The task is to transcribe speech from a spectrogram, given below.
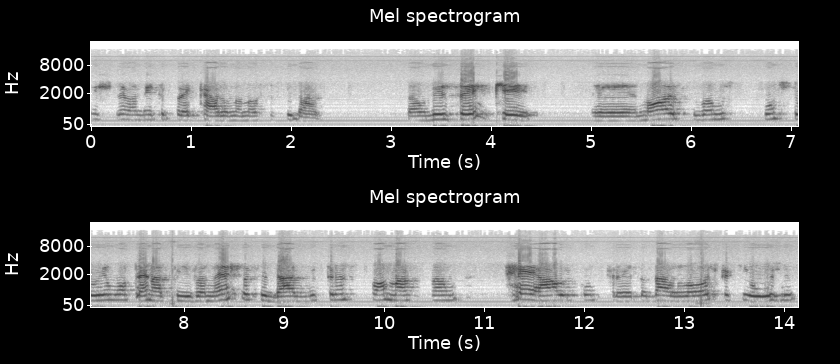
extremamente precário na nossa cidade. Então, dizer que é, nós vamos construir uma alternativa nesta cidade de transformação real e concreta da lógica que hoje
